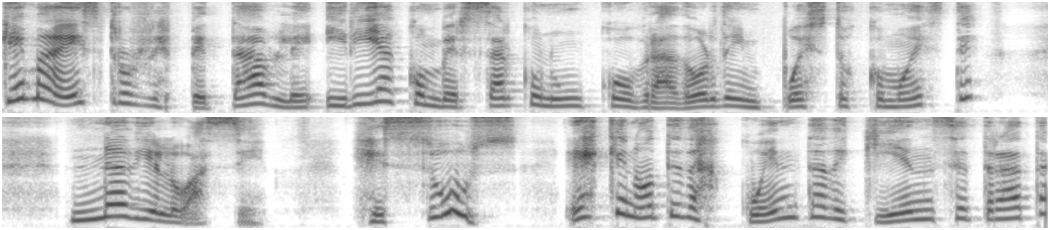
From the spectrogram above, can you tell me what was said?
¿Qué maestro respetable iría a conversar con un cobrador de impuestos como este? Nadie lo hace. Jesús, ¿es que no te das cuenta de quién se trata?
